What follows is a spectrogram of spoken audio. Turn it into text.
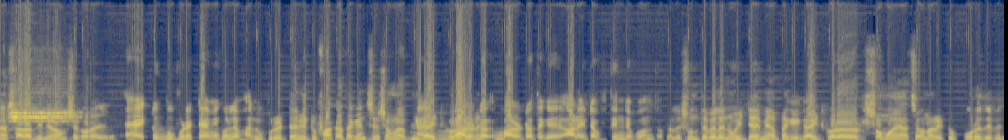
না সারাদিনের অংশে করা যাবে? হ্যাঁ একটু দুপুরের টাইমে করলে ভালো। দুপুরের টাইমে একটু ফাঁকা থাকেন সে সময় আপনি হ্যাঁ, গাইড করে দেবেন। বারোটা বারোটা থেকে আড়াইটা তিনটে পর্যন্ত। তাহলে শুনতে পেলেন ওই টাইমে আপনাকে গাইড করার সময় আছে ওনার একটু করে দেবেন।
